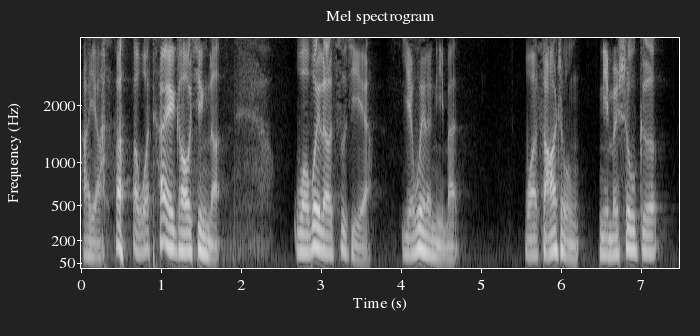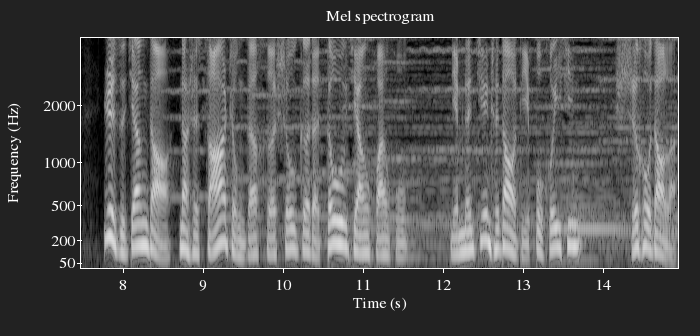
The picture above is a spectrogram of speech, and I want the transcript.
哎呀，我太高兴了！我为了自己，也为了你们，我撒种，你们收割，日子将到，那是撒种的和收割的都将欢呼。你们能坚持到底，不灰心，时候到了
